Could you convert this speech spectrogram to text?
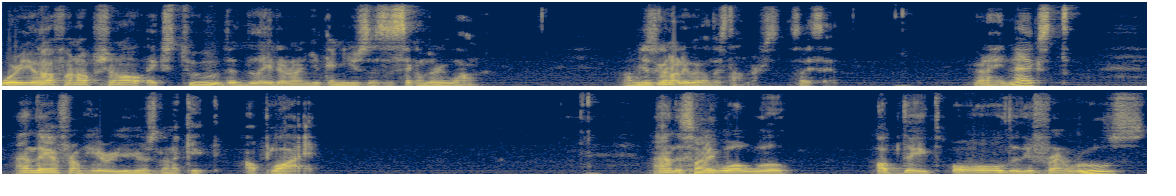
where you have an optional X2 that later on you can use as a secondary one. I'm just to leave it on the standards, as I said. I'm to hit next, and then from here you're just to click apply. And the SonicWall will update all the different rules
